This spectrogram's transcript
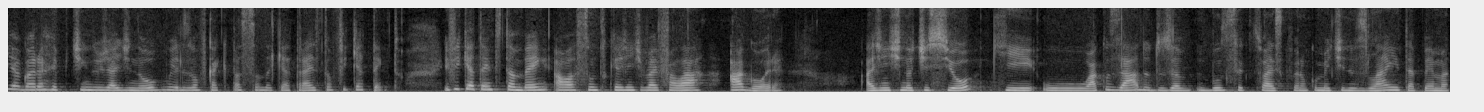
E agora repetindo já de novo, eles vão ficar aqui passando aqui atrás, então fique atento. E fique atento também ao assunto que a gente vai falar agora. A gente noticiou que o acusado dos abusos sexuais que foram cometidos lá em Itapema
